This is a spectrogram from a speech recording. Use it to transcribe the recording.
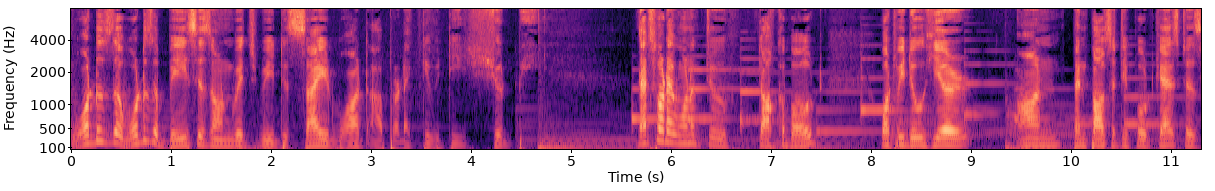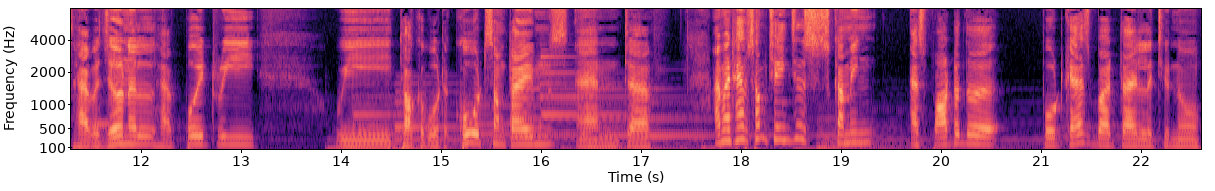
What is the what is the basis on which we decide what our productivity should be? That's what i wanted to talk about. What we do here on pen positive podcast is have a journal have poetry. We talk about a quote sometimes and uh, i might have some changes coming as part of the podcast but i'll let you know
